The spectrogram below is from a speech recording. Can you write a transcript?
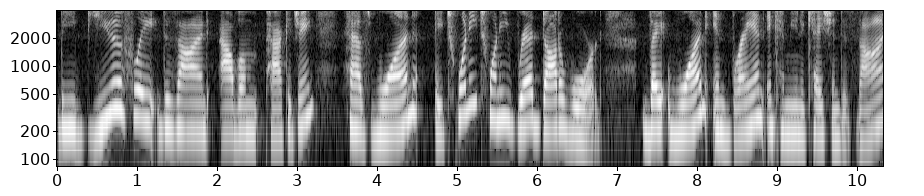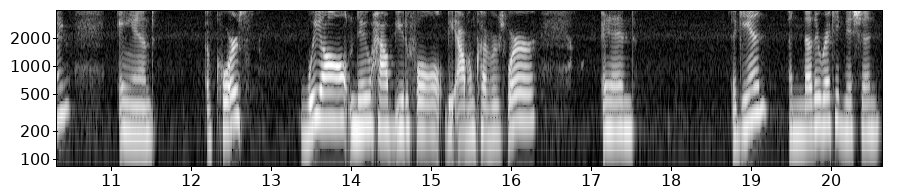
the beautifully designed album packaging, has won a 2020 Red Dot Award. They won in brand and communication design. And of course, we all knew how beautiful the album covers were. And again, another recognition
